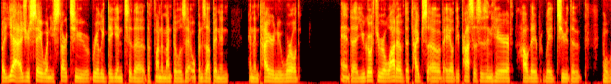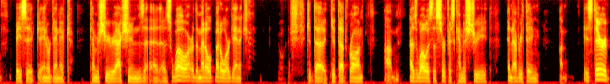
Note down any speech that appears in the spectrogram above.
But yeah, as you say, when you start to really dig into the the fundamentals, it opens up an an, an entire new world. And uh, you go through a lot of the types of ALD processes in here, how they relate to the you know, basic inorganic chemistry reactions as, as, well, or the metal metal organic. get that get that wrong, um, as well as the surface chemistry and everything. Um, is there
